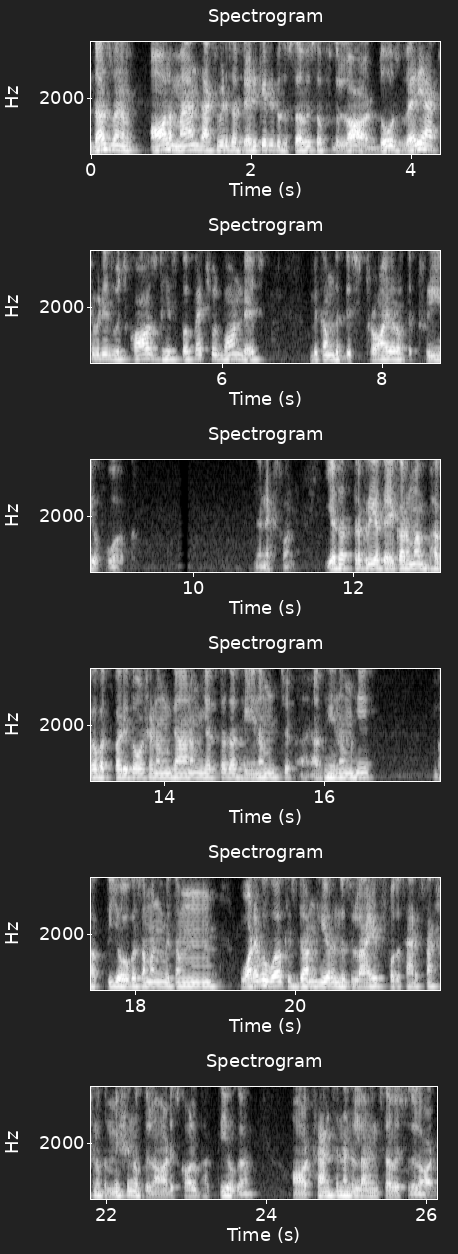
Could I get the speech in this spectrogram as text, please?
Thus, when all a man's activities are dedicated to the service of the Lord, those very activities which caused his perpetual bondage become the destroyer of the tree of work. The next one. यदत्र क्रियते कर्म भगवत्परितोषणं ज्ञानं यत्तदधीनं च अधीनं हि bhakti yoga samanvitam whatever work is done here in this life for the satisfaction of the mission of the lord is called bhakti yoga or transcendental loving service to the lord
